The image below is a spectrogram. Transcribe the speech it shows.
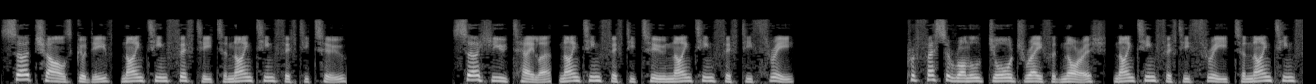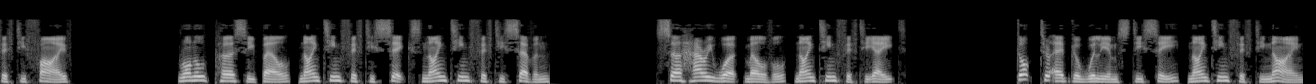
Sir Charles Goodeve, 1950–1952 Sir Hugh Taylor, 1952–1953 Professor Ronald George Wreyford Norrish, 1953–1955 Ronald Percy Bell, 1956–1957 Sir Harry Work Melville, 1958 Dr. Edgar William Steacie, 1959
